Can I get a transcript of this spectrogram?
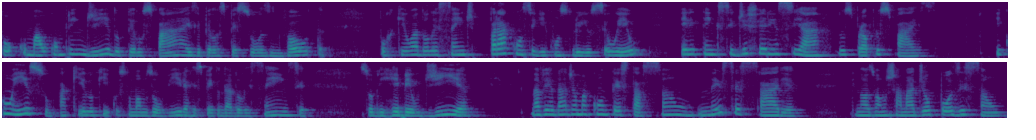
pouco mal compreendido pelos pais e pelas pessoas em volta, porque o adolescente, para conseguir construir o seu eu, ele tem que se diferenciar dos próprios pais. E com isso, aquilo que costumamos ouvir a respeito da adolescência, sobre rebeldia, na verdade é uma contestação necessária, que nós vamos chamar de oposição.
